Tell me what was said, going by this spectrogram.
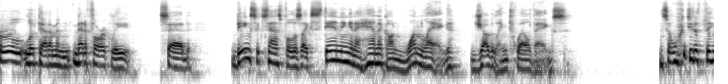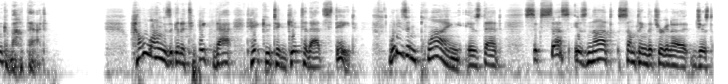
Earl looked at him and metaphorically said, being successful is like standing in a hammock on one leg, juggling 12 eggs. And so I want you to think about that. How long is it going to take that take you to get to that state? What he's implying is that success is not something that you're going to just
